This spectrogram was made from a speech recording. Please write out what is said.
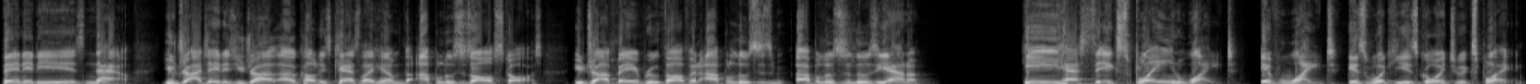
than it is now. You drive Jada's, you drive, I'll call these cats like him the Opelousas All Stars. You drive Babe Ruth off at Opelousas, Opelousas, Louisiana. He has to explain white if white is what he is going to explain.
